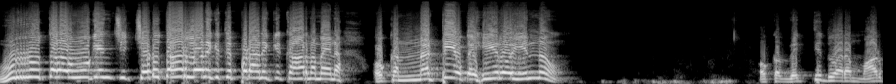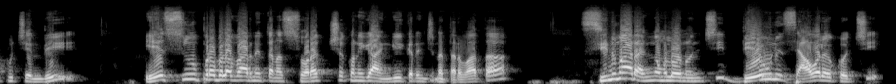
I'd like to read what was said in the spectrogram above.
ఉర్రుతల ఊగించి చెడుదారిలోనికి తిప్పడానికి కారణమైన ఒక నటి ఒక హీరోయిన్. ఒక వ్యక్తి ద్వారా మార్పు చెంది యేసు ప్రభుల వారిని తన స్వరక్షకునిగా అంగీకరించిన తర్వాత సినిమా రంగంలో నుంచి దేవుని సేవలోకి వచ్చి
